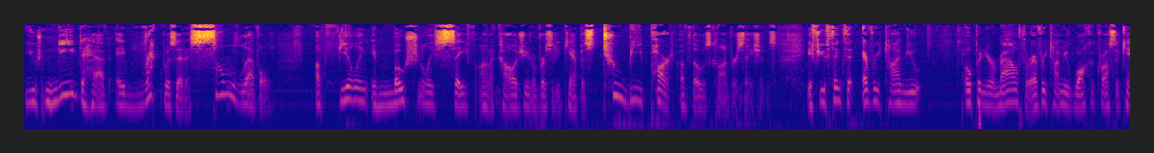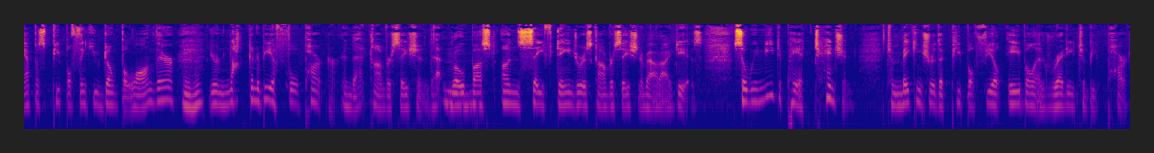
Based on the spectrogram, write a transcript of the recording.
you need to have a requisite, some level of feeling emotionally safe on a college university campus to be part of those conversations. If you think that every time you open your mouth or every time you walk across the campus people think you don't belong there, mm-hmm. you're not going to be a full partner in that conversation, that mm-hmm. robust, unsafe, dangerous conversation about ideas. So we need to pay attention to making sure that people feel able and ready to be part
